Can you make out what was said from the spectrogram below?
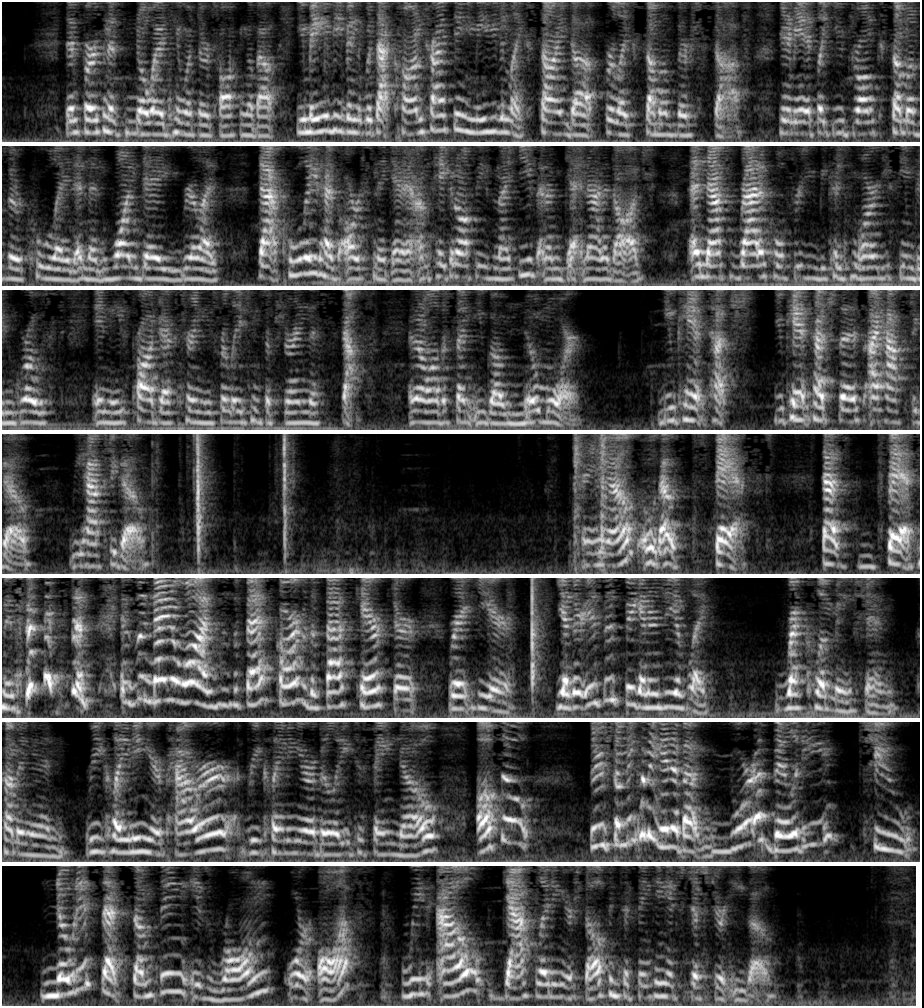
This person has no idea what they're talking about. You may have even, with that contracting, you may have even like signed up for like some of their stuff. You know what I mean? It's like you drunk some of their Kool-Aid and then one day you realize that Kool-Aid has arsenic in it. I'm taking off these Nikes and I'm getting out of Dodge. And that's radical for you because you already seemed engrossed in these projects or in these relationships or in this stuff. And then all of a sudden you go, no more. You can't touch. You can't touch this. I have to go. We have to go. Anything else? Oh, that was fast. That's fast. It's, it's, the, it's the Knight of Wands. It's a fast card with a fast character right here. Yeah, there is this big energy of like reclamation coming in, reclaiming your power, reclaiming your ability to say no. Also, there's something coming in about your ability to notice that something is wrong or off without gaslighting yourself into thinking it's just your ego.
